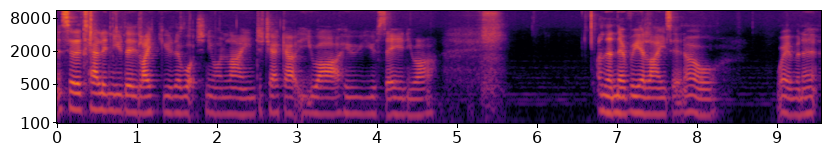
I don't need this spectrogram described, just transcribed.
Instead of telling you they like you, they're watching you online to check out you are who you're saying you are. And then they're realizing, oh, wait a minute.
